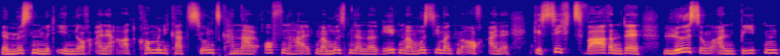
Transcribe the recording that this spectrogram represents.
Wir müssen mit ihnen noch eine Art Kommunikationskanal offen halten. Man muss miteinander reden. Man muss jemandem auch eine gesichtswahrende Lösung anbieten.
